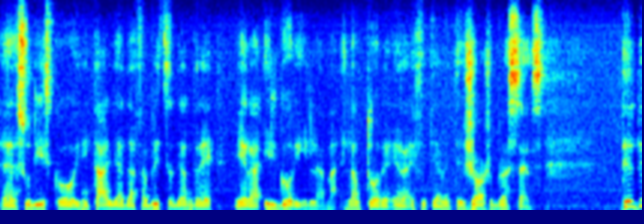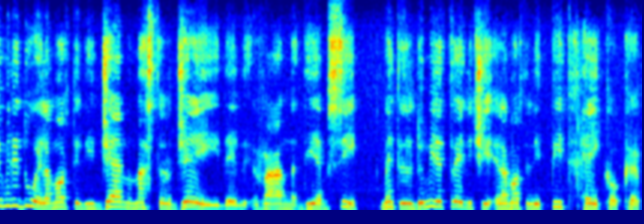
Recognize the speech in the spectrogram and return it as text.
uh, su disco in Italia da Fabrizio De André, era Il Gorilla, ma l'autore era effettivamente Georges Brassens. Del 2002 la morte di Jam Master J del Run DMC, mentre del 2013 è la morte di Pete Haycock,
